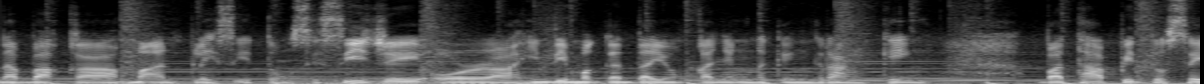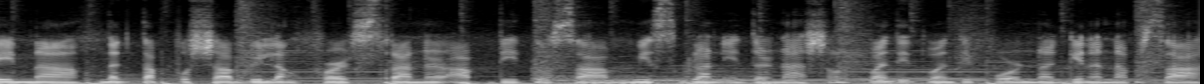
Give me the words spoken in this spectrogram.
na baka ma-unplace itong si CJ or ah, hindi maganda yung kanyang naging ranking. But happy to say na nagtapos siya bilang first runner up dito sa Miss Grand International 2024 na ginanap sa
